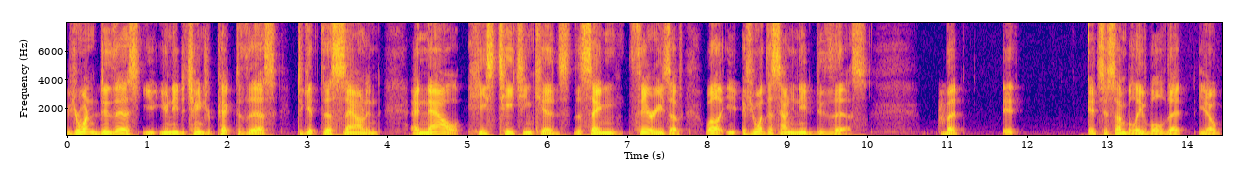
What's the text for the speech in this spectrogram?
if you're wanting to do this, you, you need to change your pick to this to get this sound." And and now he's teaching kids the same theories of, well, if you want this sound, you need to do this. But it, it's just unbelievable that you know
